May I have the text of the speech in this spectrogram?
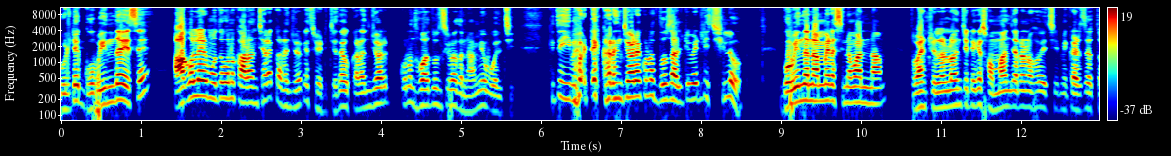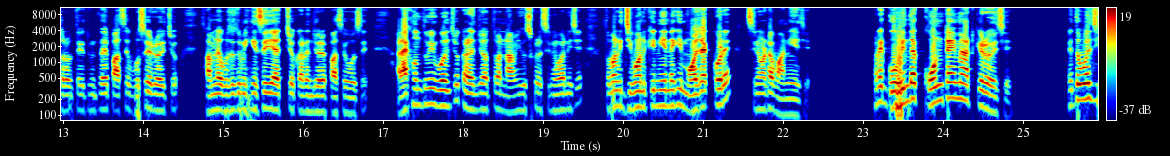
উল্টে গোবিন্দা এসে পাগলের মতো কোনো কারণ ছাড়া কারণ জোয়ারকে ছেড়ে দিচ্ছে। দেখো কারণ জোয়ার কোনো ধোয়া তুলসী পাতা না, আমিও বলছি। কিন্তু এই ব্যাপারটা কারণ জোয়ারের কোনো দোষ আলটিমেটলি ছিল? গোবিন্দা নাম মেরা সিনেমার নাম। তোমার ট্রেলার লঞ্চে এটাকে সম্মান জানানো হয়েছে মেকার্সের তরফ থেকে। তুমি তাদের পাশে বসে রয়েছো। সামনে বসে তুমি হেসে যাচ্ছ কারণ জোয়ারের পাশে বসে। আর এখন তুমি বলছো কারণ জোয়ার তোমার নাম ইউজ করে সিনেমা নিয়েছে। তোমার জীবনকে নিয়ে নাকি মজাক করে সিনেমাটা বানিয়েছে। মানে গোবিন্দা কোন টাইমে আটকে রয়েছে? এই তো বলছি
